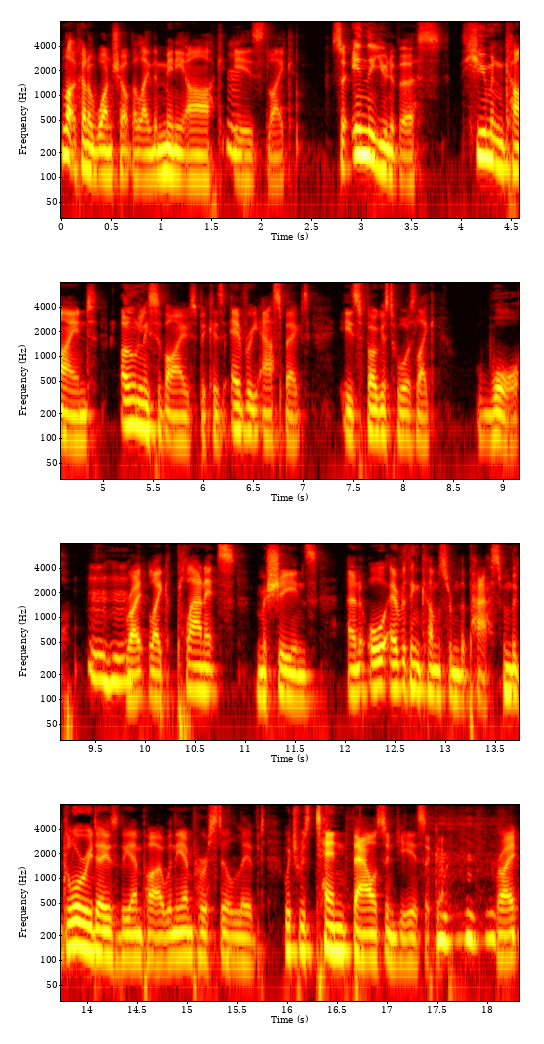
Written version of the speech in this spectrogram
not kind of one shot, but like the mini arc is like so in the universe, humankind only survives because every aspect is focused towards like war, right? Like planets, machines, and all everything comes from the past, from the glory days of the empire when the emperor still lived, which was ten thousand years ago, right?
